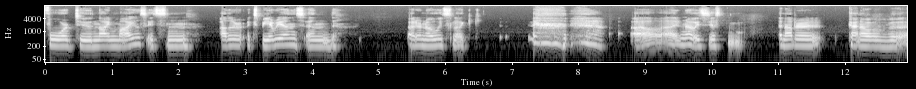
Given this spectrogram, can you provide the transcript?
four to nine miles, it's an other experience, and I don't know, it's like I don't know, it's just another kind of uh,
